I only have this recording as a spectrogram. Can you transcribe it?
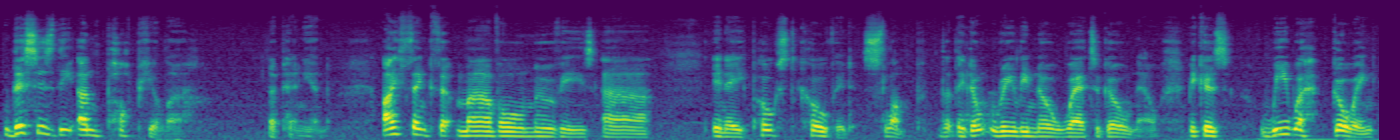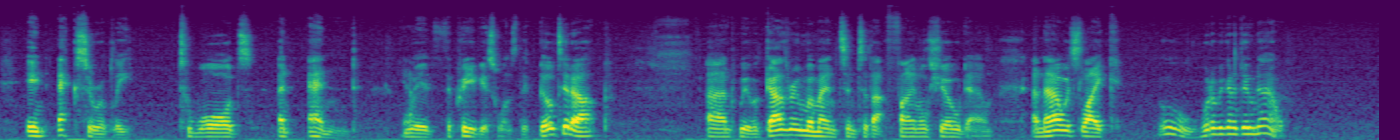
This is the unpopular opinion. I think that Marvel movies are in a post-COVID slump that they don't really know where to go now because we were going inexorably towards an end Yeah. with the previous ones. They built it up and we were gathering momentum to that final showdown. And now it's like, oh, what are we going to do now?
